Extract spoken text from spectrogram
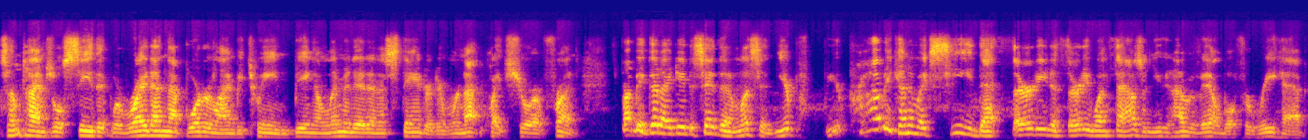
sometimes we'll see that we're right on that borderline between being a limited and a standard, and we're not quite sure up front probably a good idea to say to them, listen, you're you're probably going to exceed that 30 to 31,000 you can have available for rehab.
